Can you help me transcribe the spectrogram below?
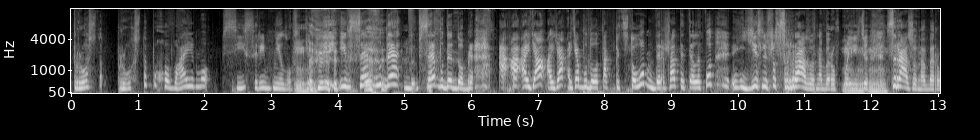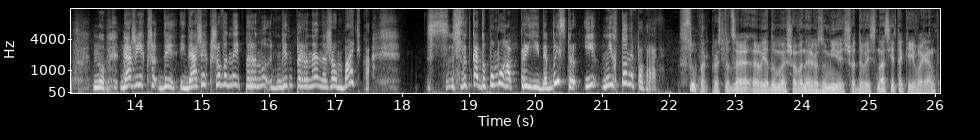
Просто, просто поховаємо всі срібні ложки. І все буде, все буде добре. А, а, я, а, я, а я буду отак під столом держати телефон, якщо що, сразу наберу в поліцію. Сразу наберу. Ну, навіть якщо, ди- і навіть якщо вони перену, він перене ножом батька, с- швидка допомога приїде швидко і ніхто не помре. Супер. Просто це е, я думаю, що вони розуміють, що дивись, у нас є такий варіант.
